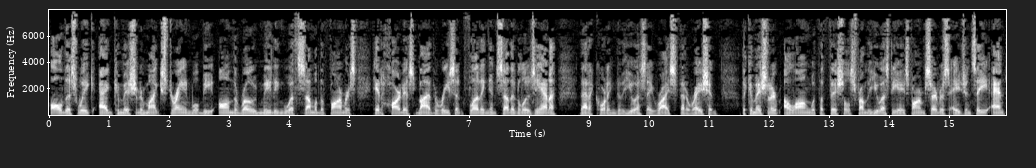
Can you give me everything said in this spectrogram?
All this week, Ag Commissioner Mike Strain will be on the road meeting with some of the farmers hit hardest by the recent flooding in southern Louisiana. That according to the USA Rice Federation. The commissioner, along with officials from the USDA's Farm Service Agency and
